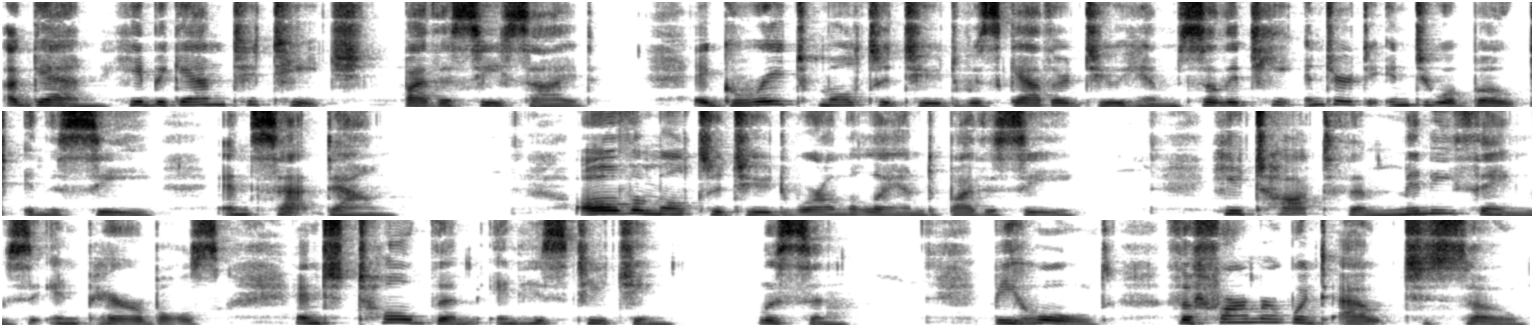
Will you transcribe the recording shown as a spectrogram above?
Again he began to teach by the seaside. A great multitude was gathered to him, so that he entered into a boat in the sea and sat down. All the multitude were on the land by the sea. He taught them many things in parables, and told them in his teaching Listen, behold, the farmer went out to sow.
